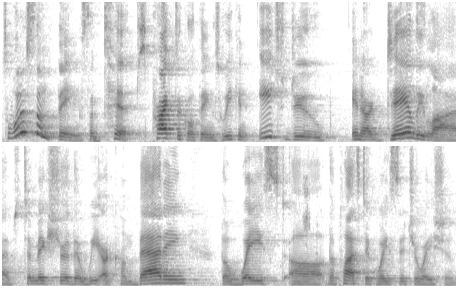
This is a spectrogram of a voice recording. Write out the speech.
So, what are some things, some tips, practical things we can each do in our daily lives to make sure that we are combating the waste, uh, the plastic waste situation?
